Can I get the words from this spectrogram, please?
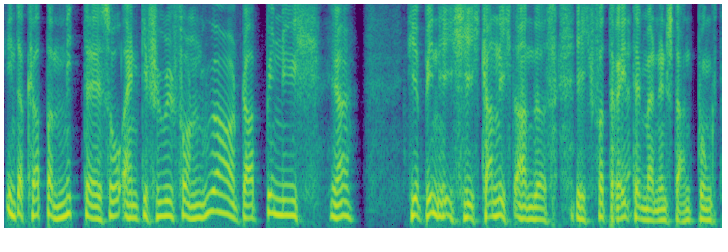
in der Körpermitte so ein Gefühl von, ja, da bin ich, ja, hier bin ich, ich kann nicht anders, ich vertrete meinen Standpunkt,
